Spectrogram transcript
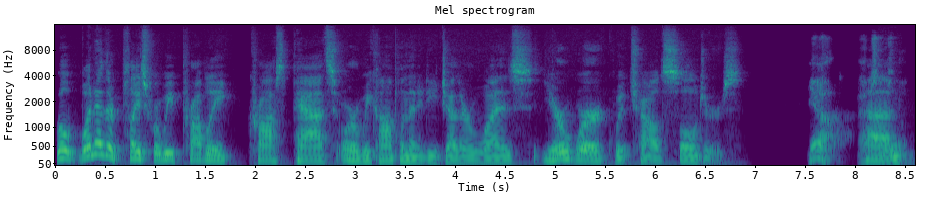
Well, one other place where we probably crossed paths or we complemented each other was your work with child soldiers. Yeah, absolutely. Um,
